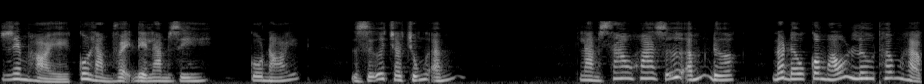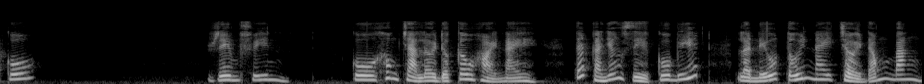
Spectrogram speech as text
Jem hỏi cô làm vậy để làm gì? Cô nói, giữ cho chúng ấm. Làm sao hoa giữ ấm được? Nó đâu có máu lưu thông hả cô? James Finn, cô không trả lời được câu hỏi này. Tất cả những gì cô biết là nếu tối nay trời đóng băng,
